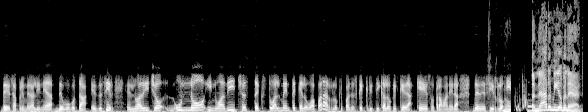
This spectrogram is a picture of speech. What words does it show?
de esa primera línea de Bogotá. Es decir, él no ha dicho un no y no ha dicho textualmente que lo va a parar. Lo que pasa es que critica lo que queda, que es otra manera de decirlo. No. Anatomy of an ad.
